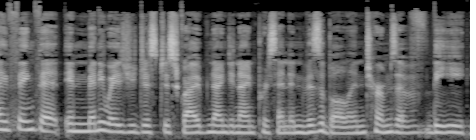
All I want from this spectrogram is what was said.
I think that in many ways you just described 99% invisible in terms of the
